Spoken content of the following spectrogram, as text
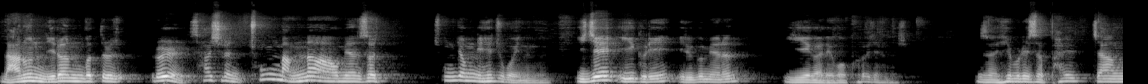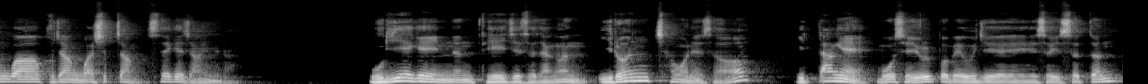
나눈 이런 것들을 사실은 총망라하면서 총정리해 주고 있는 거예요. 이제 이 글이 읽으면은 이해가 되고 풀어지는 것입니다. 그래서 히브리서 8장과 9장과 10장 세 개 장입니다. 우리에게 있는 대제사장은 이런 차원에서 이 땅에 모세 율법에 의지해서 있었던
